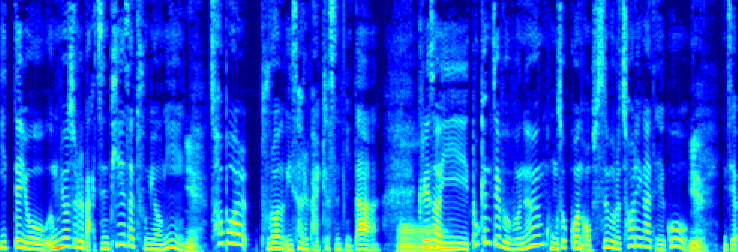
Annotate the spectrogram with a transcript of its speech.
이때 요 음료수를 맞은 피해자 두 명이 예. 처벌 불원 의사를 밝혔습니다. 어. 그래서 이 폭행죄 부분은 공소권 없음으로 처리가 되고 예. 이제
